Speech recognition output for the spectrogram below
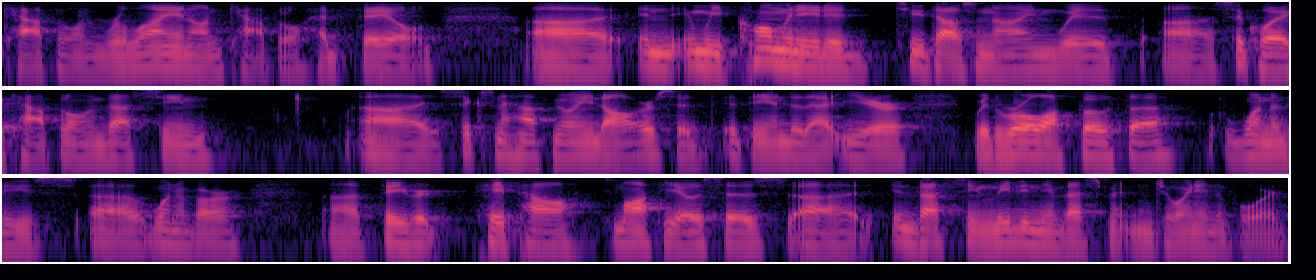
capital and reliant on capital had failed. Uh, and, we culminated 2009 with uh, Sequoia Capital investing uh, $6.5 million at, at, the end of that year with Roelof Botha, one of these, one of our favorite PayPal mafiosos, uh, investing, leading the investment, and joining the board.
